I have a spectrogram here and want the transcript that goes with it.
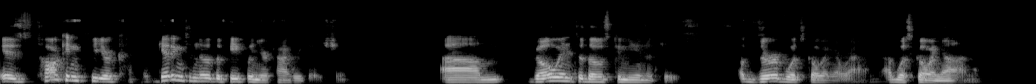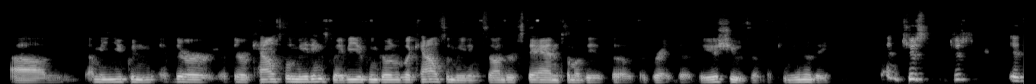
is talking to your, getting to know the people in your congregation. Um, go into those communities observe what's going around, uh, what's going on. Um, I mean, you can if there are if there are council meetings, maybe you can go to the council meetings to understand some of the the, the great the, the, issues of the community, and just just it,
